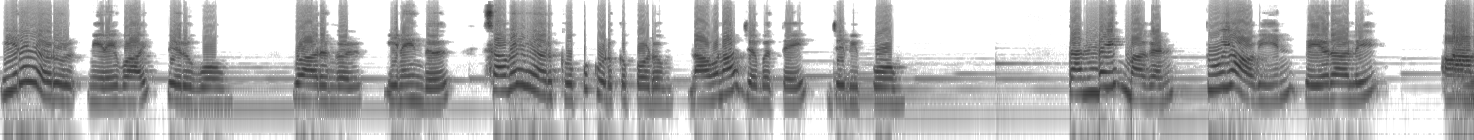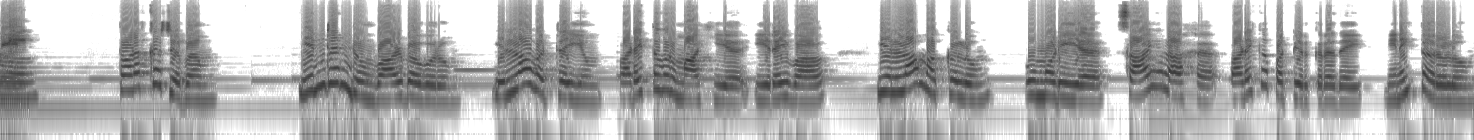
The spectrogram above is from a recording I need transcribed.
இறையொருள் நிறைவாய் பெறுவோம். வாருங்கள். இணைந்து சவேரியாருக்கு ஒப்பு கொடுக்கப்படும் நவநாள் ஜெபத்தை ஜெபிப்போம். தந்தை மகன் தூய ஆவியின் பெயராலே ஆமென். தொடக்க ஜெபம். என்றென்றும் வாழ்பவரும் எல்லாவற்றையும் படைத்தவருமாகிய இறைவா எல்லா மக்களும் உம்முடைய சாயலாக படைக்கப்பட்டிருக்கிறதை நினைத்தருளும்.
